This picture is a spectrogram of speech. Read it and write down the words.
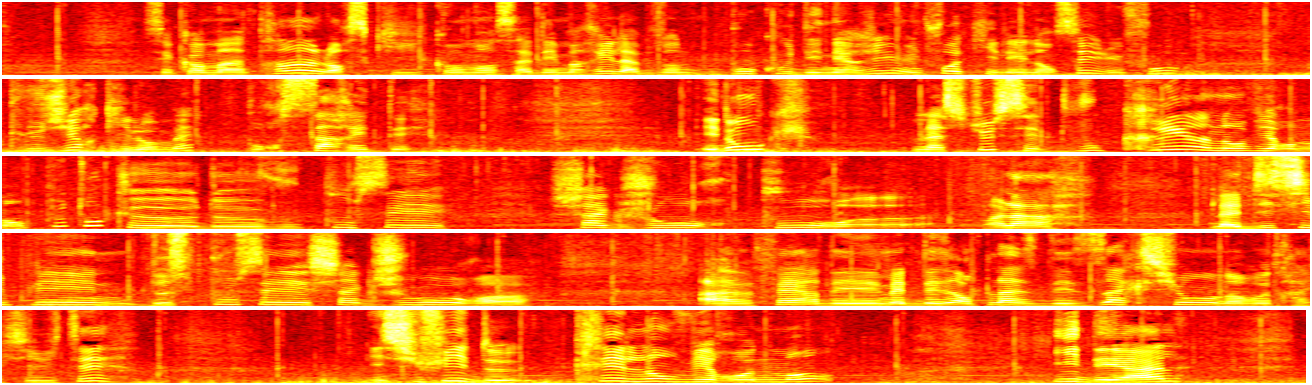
C'est comme un train, lorsqu'il commence à démarrer, il a besoin de beaucoup d'énergie. Une fois qu'il est lancé, il lui faut plusieurs kilomètres pour s'arrêter. Et donc, l'astuce, c'est de vous créer un environnement plutôt que de vous pousser chaque jour pour euh, voilà, la discipline, de se pousser chaque jour euh, à faire des, mettre en place des actions dans votre activité, il suffit de créer l'environnement idéal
